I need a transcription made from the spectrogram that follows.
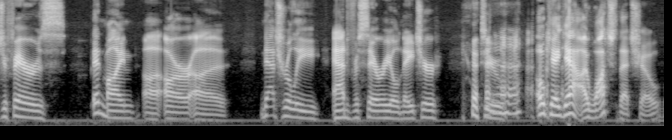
Xhafer's and mine uh, our uh, naturally adversarial nature. To okay, yeah, I watched that show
